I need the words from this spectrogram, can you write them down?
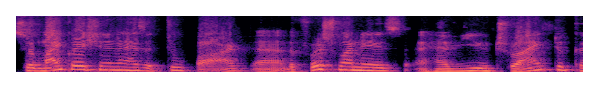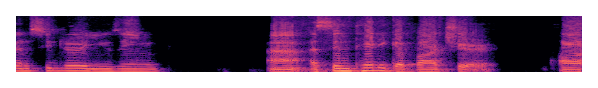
so my question has a two-part. Uh, the first one is, have you tried to consider using uh, a synthetic aperture or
